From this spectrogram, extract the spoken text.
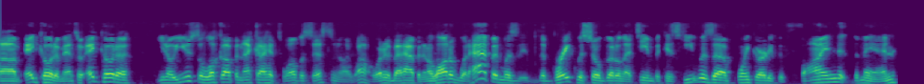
um, Ed Cota, man. So Ed Cota you know, you used to look up and that guy had 12 assists and you're like, wow, what did that happen? And a lot of what happened was the break was so good on that team because he was a point guard who could find the man,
